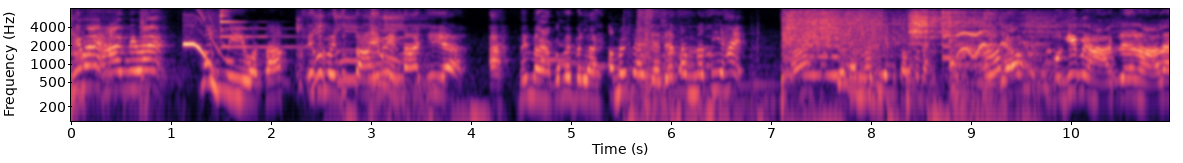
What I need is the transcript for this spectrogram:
มีไหมหายมีไหมไม่มีว่ะตั๊กเอ๊ะทำไมตุ๊กตายังไม่เห็นมาทีอะอะไม่มาก็ไม่เป็นไรเอาไม่เป็นไรเดี๋ยวเดี๋ยวทำหน้าที่ให้เดี๋ยวทำหน้าที่ให้เขาก็ได้เดี๋ยวเมื่อกี้ไปหาเดินหาอะไร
